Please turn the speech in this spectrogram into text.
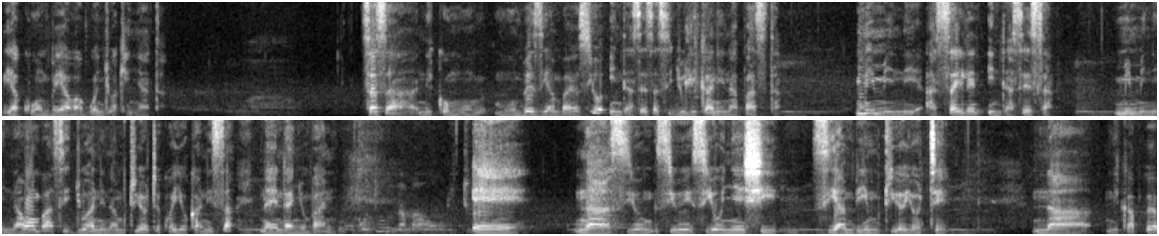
ya kuombea wagonjwa Kenyatta. Sasa niko mwombezi ambayo sio intercessor, sijulikani na pasta. Mimi ni a silent intercessor. Mimi ninaomba, sijuani na mtu yote kwa hiyo kanisa, naenda nyumbani Uko tu na maombi tu. Na sio- si, sionyeshi, siambii mtu yoyote na nikape,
